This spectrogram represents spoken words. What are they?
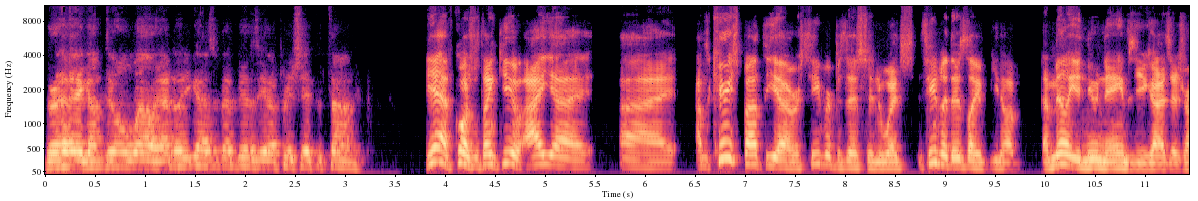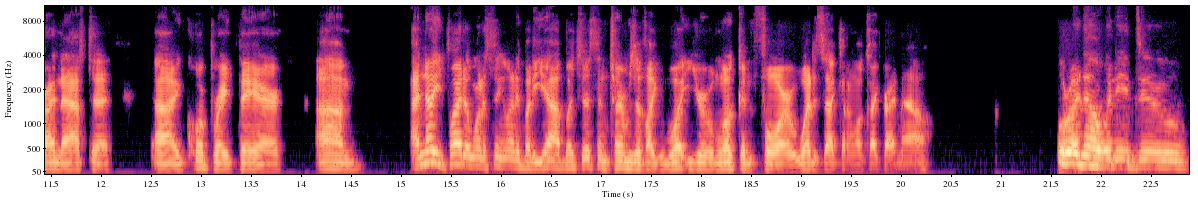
Greg, I'm doing well. I know you guys have been busy. I appreciate the time. Yeah, of course. Well, thank you. I uh, uh, I'm curious about the uh, receiver position, which seems like there's like you know a million new names that you guys are trying to have to uh, incorporate there. Um, I know you probably don't want to single anybody out, but just in terms of like what you're looking for, what is that going to look like right now? Well, right now we need to,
